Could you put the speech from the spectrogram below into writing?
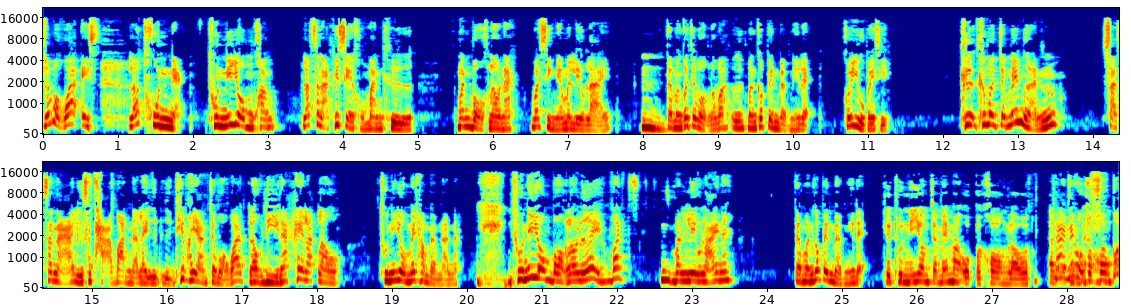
แล้วบอกว่าไอ้แล้วทุนเนี่ย ทุนนิยมความลักษณะพิเศษของมันคือ มันบอกเรานะว่าสิ่งเนี้ยมันเลวร้าย อืม แต่มันก็จะบอกเราว่าเออมันก็เป็นแบบนี้แหละ ก็อยู่ไปสิ คือคือมันจะไม่เหมือนศาสนาหรือสถาบันอะไรอื่น ๆ ที่พยายามจะบอกว่าเราดีนะให้รักเรา ทุนนิยมไม่ทำแบบนั้นนะทุนนิยมบอกเราเลย ว่ามันเลวร้ายนะแต่มันก็เป็นแบบนี้แหละ คือทุนนิยมจะไม่มาอบประคองเราะรใช่ไม่ทั้อบนั้นประคองก็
